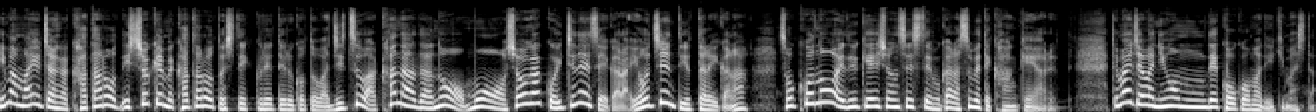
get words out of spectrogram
今、まゆちゃんが語ろう、一生懸命語ろうとしてくれてることは、実はカナダのもう小学校1年生から幼稚園って言ったらいいかな。そこの education system から全て関係ある。で、まゆちゃんは日本で高校まで行きました。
